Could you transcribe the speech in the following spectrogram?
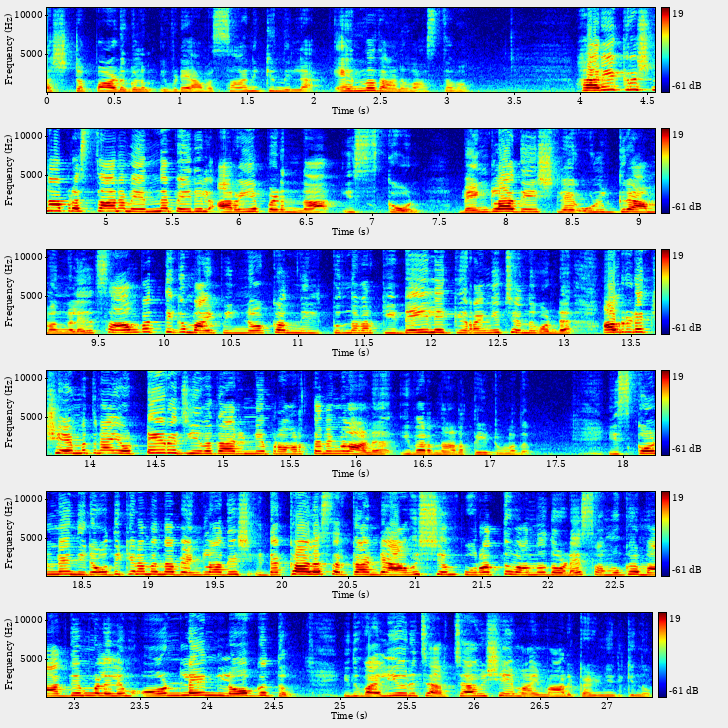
കഷ്ടപ്പാടുകളും ഇവിടെ അവസാനിക്കുന്നില്ല എന്നതാണ് വാസ്തവം. ഹരേ കൃഷ്ണ പ്രസ്ഥാനം എന്ന പേരിൽ അറിയപ്പെടുന്ന ഇസ്കോൺ ബംഗ്ലാദേശിലെ ഉൾഗ്രാമങ്ങളിൽ സാമ്പത്തികമായി പിന്നോക്കം നിൽക്കുന്നവർക്കിടയിലേക്ക് ഇറങ്ങിച്ചെന്നുകൊണ്ട് അവരുടെ ക്ഷേമത്തിനായി ഒട്ടേറെ ജീവകാരുണ്യ പ്രവർത്തനങ്ങളാണ് ഇവർ നടത്തിയിട്ടുള്ളത്. ഇസ്കോണിനെ നിരോധിക്കണമെന്ന ബംഗ്ലാദേശ് ഇടക്കാല സർക്കാരിന്റെ ആവശ്യം പുറത്തു വന്നതോടെ സമൂഹ മാധ്യമങ്ങളിലും ഓൺലൈൻ ലോകത്തും ഇത് വലിയൊരു ചർച്ചാ വിഷയമായി മാറിക്കഴിഞ്ഞിരിക്കുന്നു.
